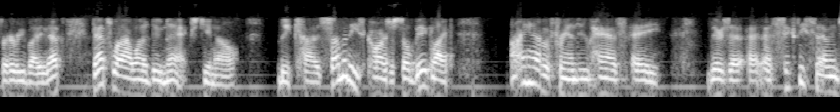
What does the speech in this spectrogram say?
for everybody. That's that's what I want to do next. You know, because some of these cars are so big. Like I have a friend who has a there's a, a, a 67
